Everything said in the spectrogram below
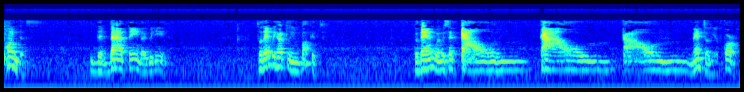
points us the bad thing that we did. So then we have to invoke it. So then when we say cow, cow, cow, mentally of course,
